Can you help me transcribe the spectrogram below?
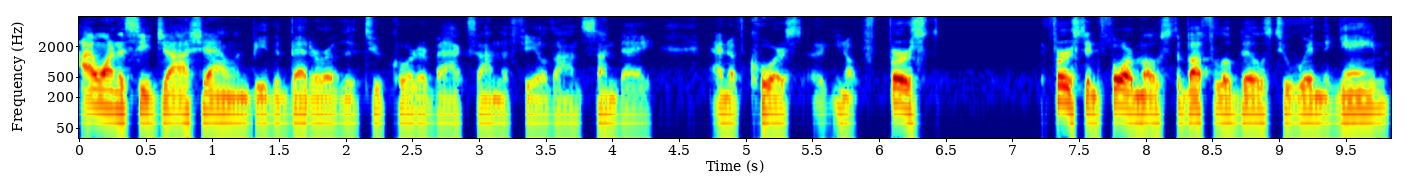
I want to see Josh Allen be the better of the two quarterbacks on the field on Sunday. And of course, uh, you know, first first and foremost, the Buffalo Bills to win the game.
